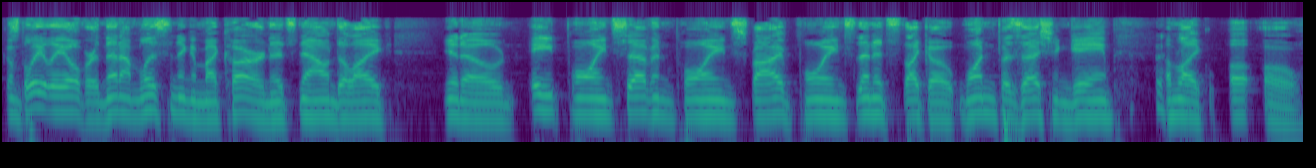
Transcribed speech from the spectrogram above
Completely over. And then I'm listening in my car and it's down to like, you know, eight points, seven points, five points. Then it's like a one possession game. I'm like, uh oh,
